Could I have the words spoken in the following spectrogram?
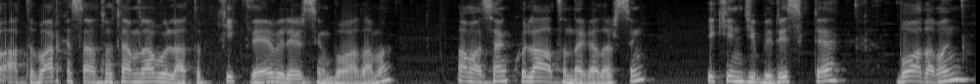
atıp arkasına totem double atıp kickleyebilirsin bu adamı. Ama sen kule altında kalırsın. İkinci bir risk de bu adamın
